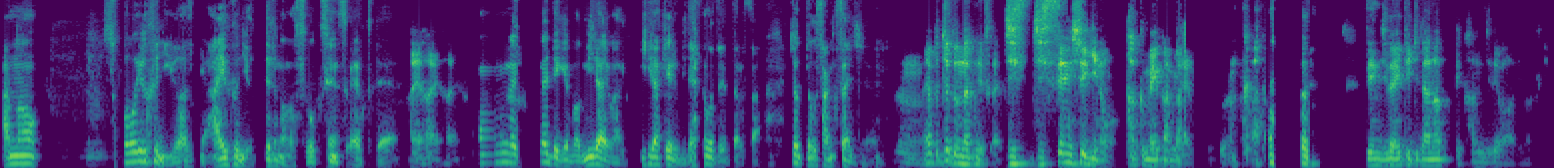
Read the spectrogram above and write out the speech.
あの、そういうふうに言わずに、ああいうふうに言ってるのがすごくセンスが良くて、はいはいはい。考えていけば未来は開けるみたいなこと言ったらさ、ちょっとうさんくさいじゃん。うん、やっぱちょっとなんていうんですか、実実践主義の革命家みたいな、なんか、前時代的だなって感じではありますけど。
